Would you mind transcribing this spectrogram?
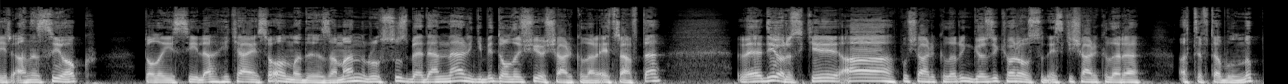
Bir anısı yok. Dolayısıyla hikayesi olmadığı zaman ruhsuz bedenler gibi dolaşıyor şarkılar etrafta. Ve diyoruz ki ah bu şarkıların gözü kör olsun eski şarkılara atıfta bulunup.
